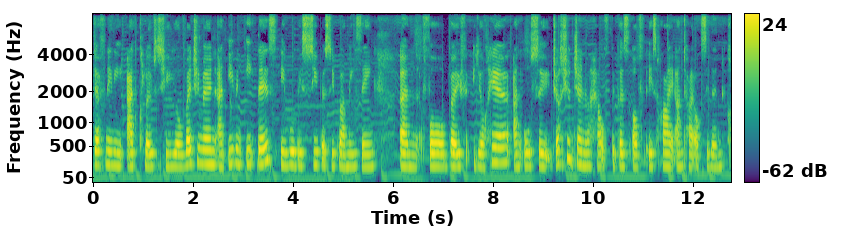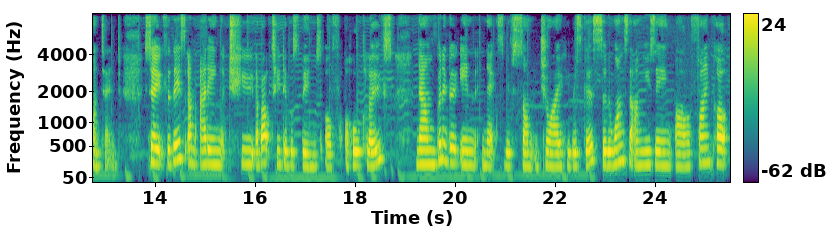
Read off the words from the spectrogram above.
definitely add cloves to your regimen and even eat this it will be super super amazing um, for both your hair and also just your general health because of its high antioxidant content. So for this I'm adding two about two tablespoons of whole cloves. Now I'm going to go in next with some dry hibiscus. So the ones that I'm using are fine cut,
